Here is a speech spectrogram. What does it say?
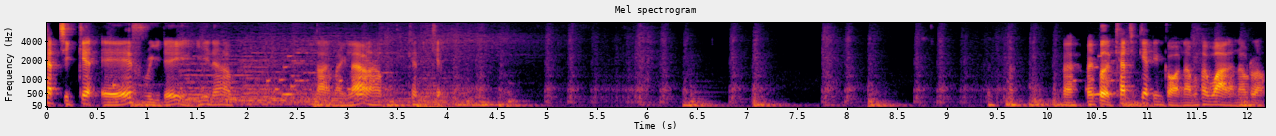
cat ticket every day นะครับได้มาอีกแล้วนะครับ cat ticket ไปไปเปิด cat ticket กันก่อนนะไม่ค่อยว่ากันนะเรา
